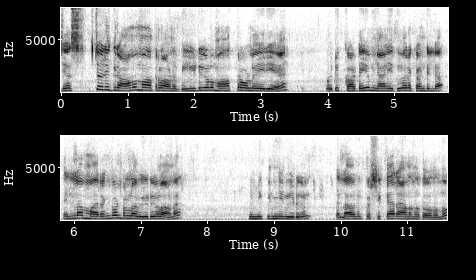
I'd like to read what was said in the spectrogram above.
ജസ്റ്റ് ഒരു ഗ്രാമം മാത്രമാണ്. വീടുകൾ മാത്രമുള്ള ഏരിയ ഒരു കടയും ഞാൻ ഇതുവരെ കണ്ടില്ല. എല്ലാം മരം കൊണ്ടുള്ള വീടുകളാണ്. കുഞ്ഞു കുഞ്ഞു വീടുകൾ. എല്ലാവരും കൃഷിക്കാരാണെന്ന് തോന്നുന്നു.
